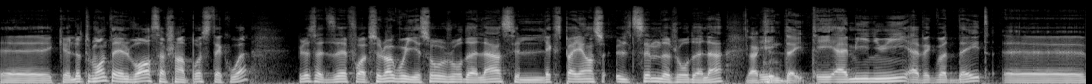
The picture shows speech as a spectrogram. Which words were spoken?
Euh, que là tout le monde allé le voir sachant pas c'était quoi. Puis là, ça disait, faut absolument que vous voyez ça au jour de l'an. C'est l'expérience ultime de jour de l'an. Et, une date. Et à minuit, avec votre date, euh,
